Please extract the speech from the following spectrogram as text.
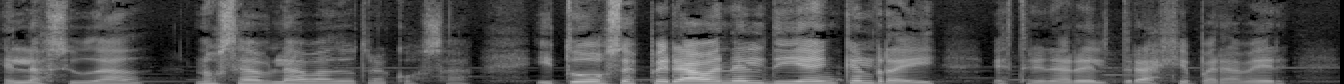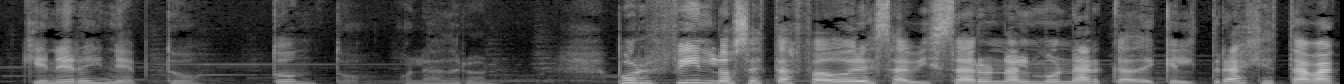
En la ciudad no se hablaba de otra cosa, y todos esperaban el día en que el rey estrenara el traje para ver quién era inepto, tonto o ladrón. Por fin los estafadores avisaron al monarca de que el traje estaba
